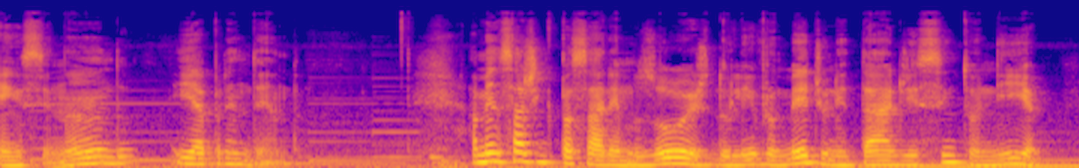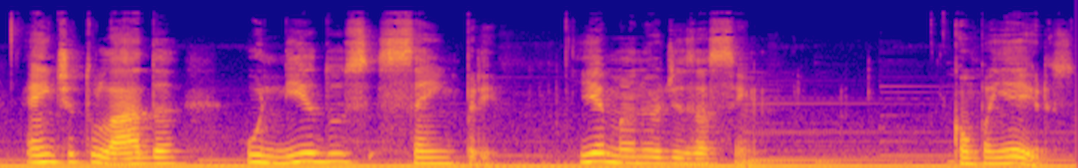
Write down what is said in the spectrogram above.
ensinando e aprendendo. A mensagem que passaremos hoje do livro Mediunidade e Sintonia é intitulada Unidos Sempre. E Emmanuel diz assim: Companheiros,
